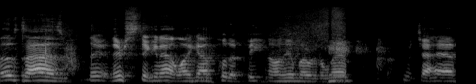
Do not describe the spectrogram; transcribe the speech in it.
those eyes, they're, they're sticking out like I put a beating on him over the left, which I have.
